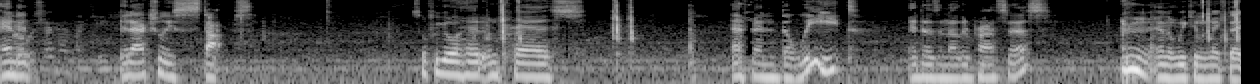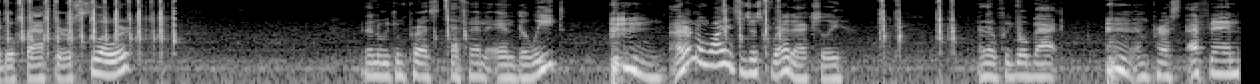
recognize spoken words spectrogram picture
And it, it actually stops. So if we go ahead and press FN delete, it does another process. and then we can make that go faster or slower. Then we can press FN and delete. I don't know why it's just red actually. And if we go back and press FN,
